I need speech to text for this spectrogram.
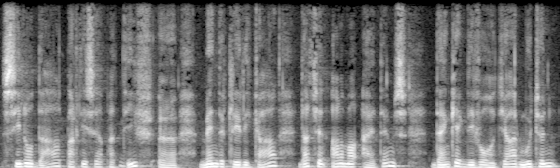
synodaal, participatief, uh, minder klericaal, dat zijn allemaal items, denk ik, die volgend jaar moeten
